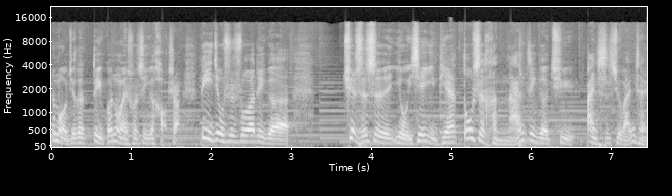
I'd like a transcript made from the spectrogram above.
那么，我觉得对观众来说是一个好事儿。B 就是说这个。确实是有一些影片都是很难这个去按时去完成，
